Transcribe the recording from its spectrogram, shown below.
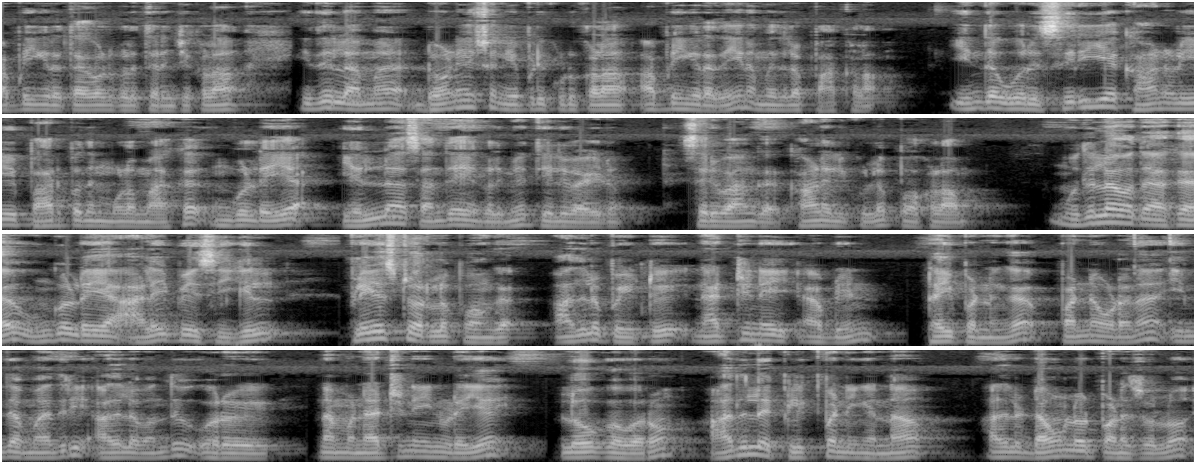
அப்படிங்கிற தகவல்களை தெரிஞ்சுக்கலாம். இது இல்லாமல் டொனேஷன் எப்படி கொடுக்கலாம்? அப்படிங்கிறதையும் நம்ம இதில் பார்க்கலாம். இந்த ஒரு சிறிய காணொலியை பார்ப்பதன் மூலமாக உங்களுடைய எல்லா சந்தேகங்களுமே தெளிவாயிடும். சரி வாங்க காணொலிக்குள்ளே போகலாம். முதலாவதாக உங்களுடைய அலைபேசியில் ப்ளே ஸ்டோரில் போங்க. அதில் போயிட்டு நற்றினை அப்படின்னு டைப் பண்ணுங்க. பண்ண உடனே இந்த மாதிரி அதில் வந்து ஒரு நம்ம நற்றினையினுடைய லோகோ வரும். அதில் கிளிக் பண்ணிங்கன்னா அதில் டவுன்லோட் பண்ண சொல்லும்.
